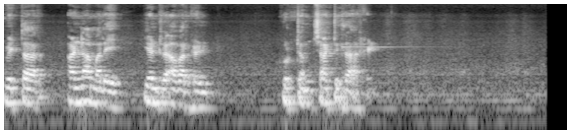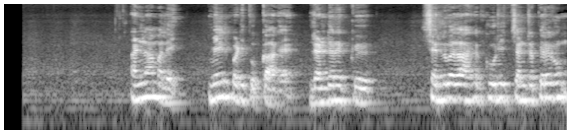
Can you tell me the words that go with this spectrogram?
விட்டார் அண்ணாமலை என்று அவர்கள் குற்றம் சாட்டுகிறார்கள். அண்ணாமலை மேல் படிப்புக்காக லண்டனுக்கு செல்வதாக கூறி சென்ற பிறகும்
